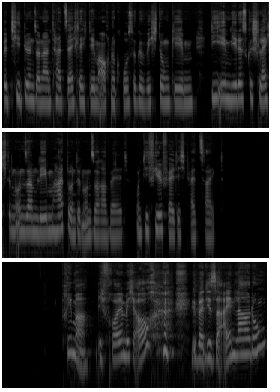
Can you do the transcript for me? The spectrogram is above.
betiteln, sondern tatsächlich dem auch eine große Gewichtung geben, die eben jedes Geschlecht in unserem Leben hat und in unserer Welt und die Vielfältigkeit zeigt. Prima. Ich freue mich auch über diese Einladung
